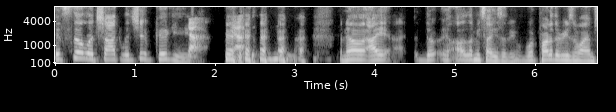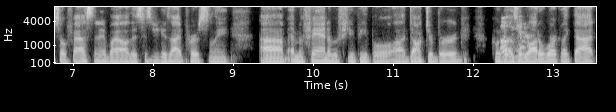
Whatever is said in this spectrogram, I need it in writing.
it's still a chocolate chip cookie. Yeah yeah. no, I. The, uh, let me tell you something. What part of the reason why I'm so fascinated by all this is because I personally um, am a fan of a few people. Uh, Dr. Berg, who oh, does yeah. a lot of work like that.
